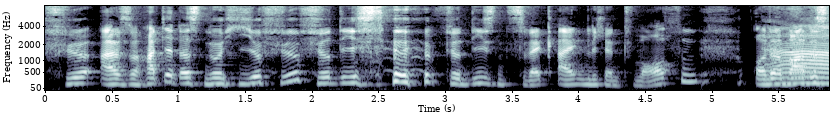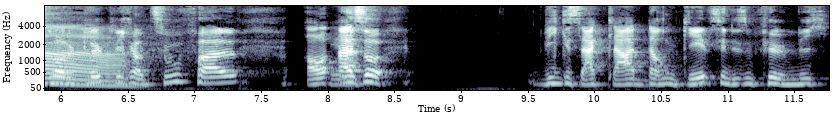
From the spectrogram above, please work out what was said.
für, also hat er das nur hierfür, für, dies, für diesen Zweck eigentlich entworfen? Oder ah. war das nur ein ah. glücklicher Zufall? Ja. Also, wie gesagt, klar, darum geht es in diesem Film nicht,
